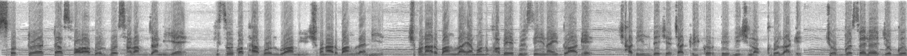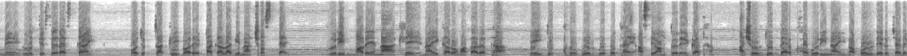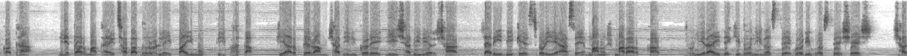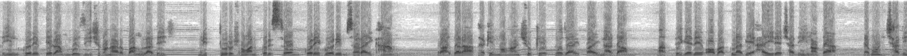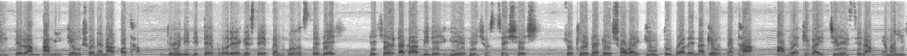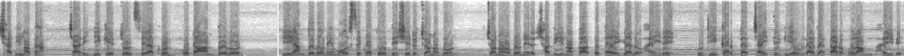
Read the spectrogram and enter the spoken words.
ছোট্ট একটা ছড়া বলব, সালাম জানিয়ে কিছু কথা বলব আমি সোনার বাংলা নিয়ে। সোনার বাংলা এমন হবে, বুঝি নাই তো আগে। স্বাধীন দেশে চাকরি করতে বিশ লক্ষ লাগে। যোগ্য ছেলে, যোগ্য মেয়ে ঘুরতেছে রাস্তায়। অযোগ চাকরি করে, টাকা লাগে না সস্তায়। গরিব মরে না খেয়ে নাই কারও মাথা ব্যথা। এই দুঃখ বলব কোথায়, আছে অন্তরের গাথা। আসল যোদ্ধার খবরই নাই, নকলদের চাঁদে কথা। নেতার মাথায় ছাতা ধরলেই পাই মুক্তি ভাতা। কি আর পেলাম স্বাধীন করে এই স্বাধীনের স্বাদ, চারিদিকে ছড়িয়ে আছে মানুষ মারার ফাঁদ। ধনীরাই দেখি ধনী হচ্ছে, গরিব হচ্ছে শেষ। স্বাধীন করে পেলাম বুঝি সোনার বাংলাদেশ। মৃত্যুর সমান পরিশ্রম করে গরিব ছড়াই ঘাম। রাজারা থাকে মহান সুখে প্রজায় পায় না দাম। ভাবতে গেলে অবাক লাগে হাইরে স্বাধীনতা। এমন স্বাধীন পেলাম আমি, কেউ শোনে না কথা। দুর্নীতিতে ভরে গেছে পঙ্গু হচ্ছে দেশ, দেশের টাকা বিদেশ গিয়ে দেশ হচ্ছে শেষ। চোখে দেখে সবাই কিন্তু বলে না কেউ কথা। আমরা কি ভাই চেয়েছিলাম এমন স্বাধীনতা? চারিদিকে চলছে এখন কোটা আন্দোলন। এই আন্দোলনে মরছে কত দেশের জনগণ। জনগণের স্বাধীনতা কোথায় গেল হাইরে অধিকারটা চাইতে গিয়েও রাজাকার হলাম ভাইরে।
